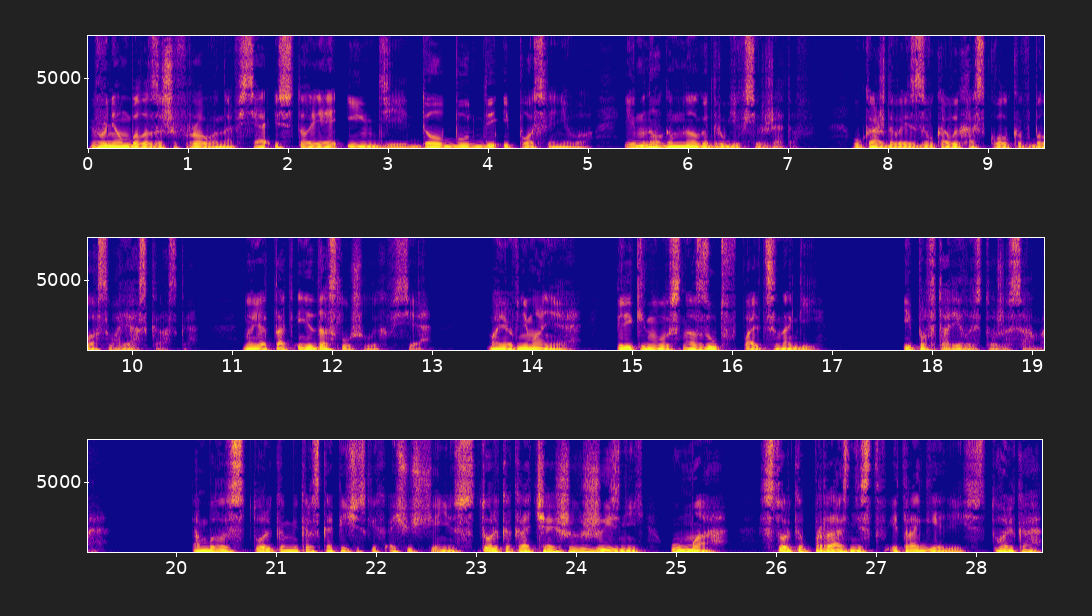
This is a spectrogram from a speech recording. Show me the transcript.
В нем была зашифрована вся история Индии до Будды и после него, и много-много других сюжетов. У каждого из звуковых осколков была своя сказка. Но я так и не дослушал их все. Мое внимание перекинулось на зуд в пальцы ноги. И повторилось то же самое. Там было столько микроскопических ощущений, столько кратчайших жизней, ума, столько празднеств и трагедий, столько,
